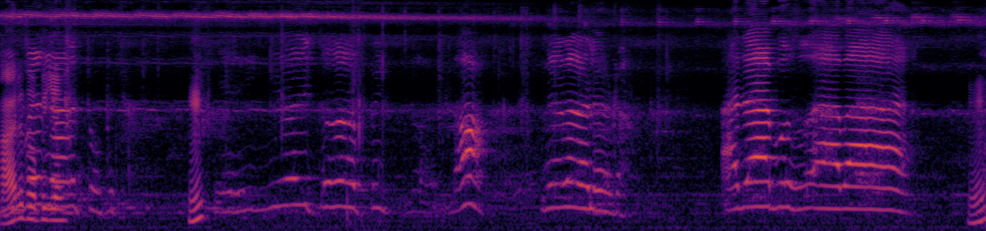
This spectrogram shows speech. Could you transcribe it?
ആര് തോപ്പിക്കാൻ? ഉം? അയ്യോ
